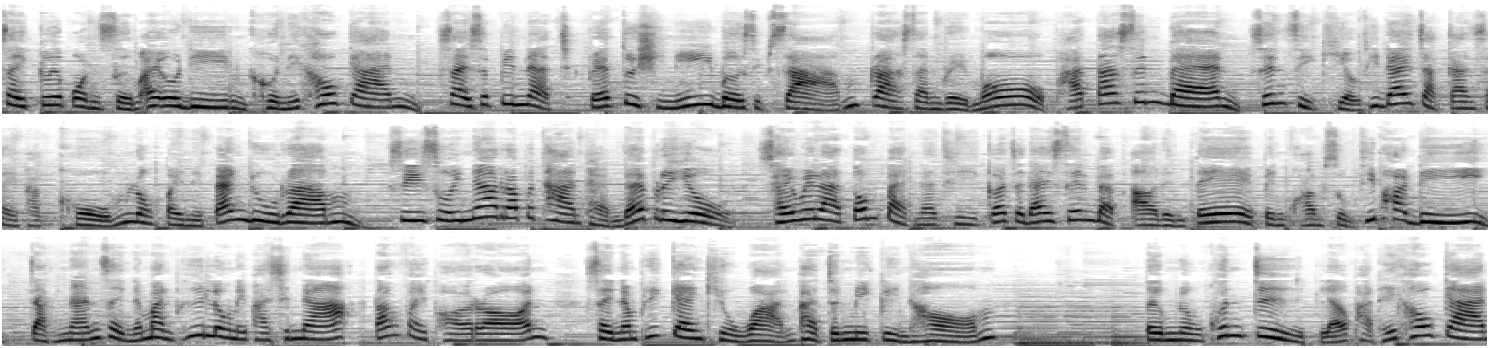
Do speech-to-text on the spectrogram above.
ใส่เกลือป่นเสริมไอโอดีน คนให้เข้ากัน ใส่สปินัชเฟตตูชินีเบอร์ 13 ตราซันเรโมพาสต้าเส้นแบน เส้นสีเขียวที่ได้จากการใส่ผักโขมลงไปในแป้งดูรัม สีสวยน่ารับประทานแถมได้ประโยชน์ ใช้เวลาต้ม 8 นาทีก็จะได้เส้นแบบอัลเดนเต้เป็นความสุกที่พอดี จากนั้นใส่น้ำมันพืชลงในภาชนะ ตั้งไฟพอร้อน ใส่น้ำพริกแกงเขียวหวานผัดจนมีกลิ่นหอม เติมนมข้นจืดแล้วผัดให้เข้ากัน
